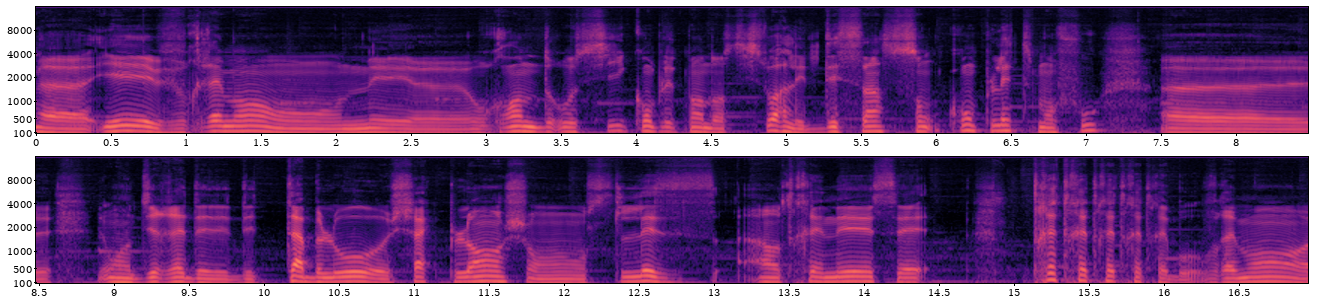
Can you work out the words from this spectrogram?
Euh, et vraiment, on, est, euh, on rentre aussi complètement dans cette histoire. Les dessins sont complètement fous. Euh, on dirait des, tableaux, chaque planche, on se laisse entraîner. C'est très très très très très beau. Vraiment,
